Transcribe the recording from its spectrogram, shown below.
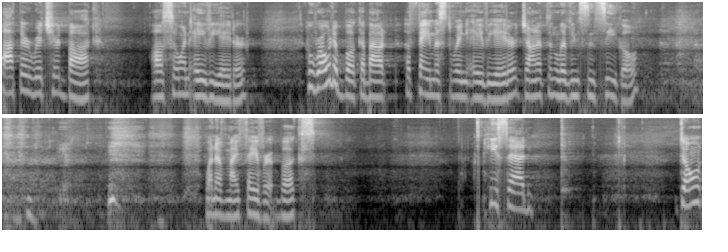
Author Richard Bach, also an aviator, who wrote a book about a famous wing aviator, Jonathan Livingston Seagull. one of my favorite books. He said, Don't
